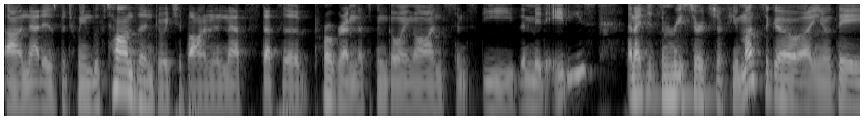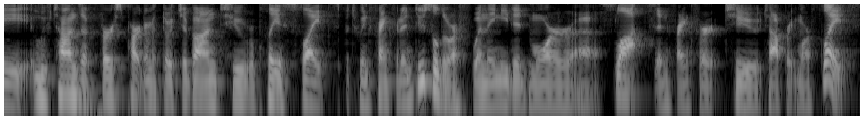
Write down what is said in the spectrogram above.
uh, and that is between Lufthansa and Deutsche Bahn, and that's that's a program that's been going on since the the mid '80s. And I did some research a few months ago. Uh, you know, they Lufthansa first partnered with Deutsche Bahn to replace flights between Frankfurt and Dusseldorf when they needed more uh, slots in Frankfurt to to operate more flights.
